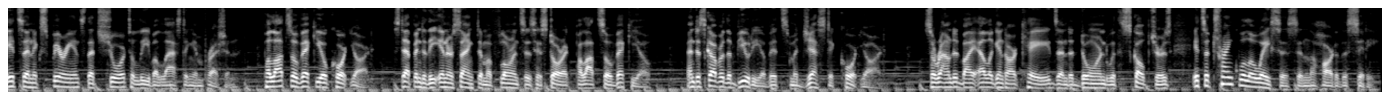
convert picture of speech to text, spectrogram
it's an experience that's sure to leave a lasting impression. Palazzo Vecchio Courtyard. Step into the inner sanctum of Florence's historic Palazzo Vecchio and discover the beauty of its majestic courtyard. Surrounded by elegant arcades and adorned with sculptures, it's a tranquil oasis in the heart of the city.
